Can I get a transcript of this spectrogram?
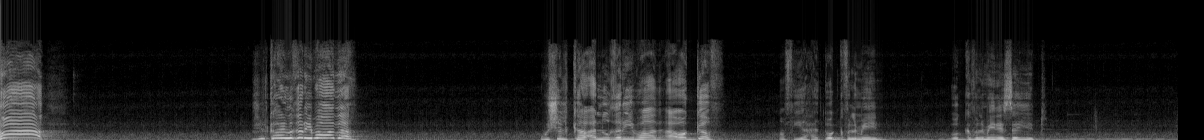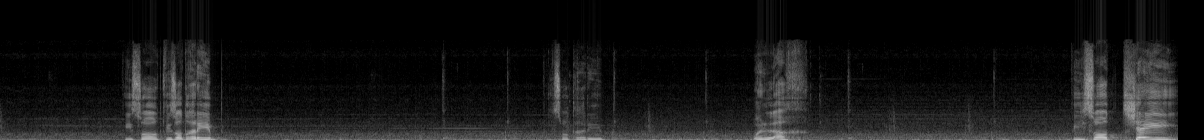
آه! وش الكائن الغريب هذا؟ وش الكائن الغريب هذا؟ أوقف. ما في أحد. توقف لمين؟ وقف لمين يا سيد؟ في صوت في صوت غريب. في صوت غريب. وين الأخ؟ في صوت شيء.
